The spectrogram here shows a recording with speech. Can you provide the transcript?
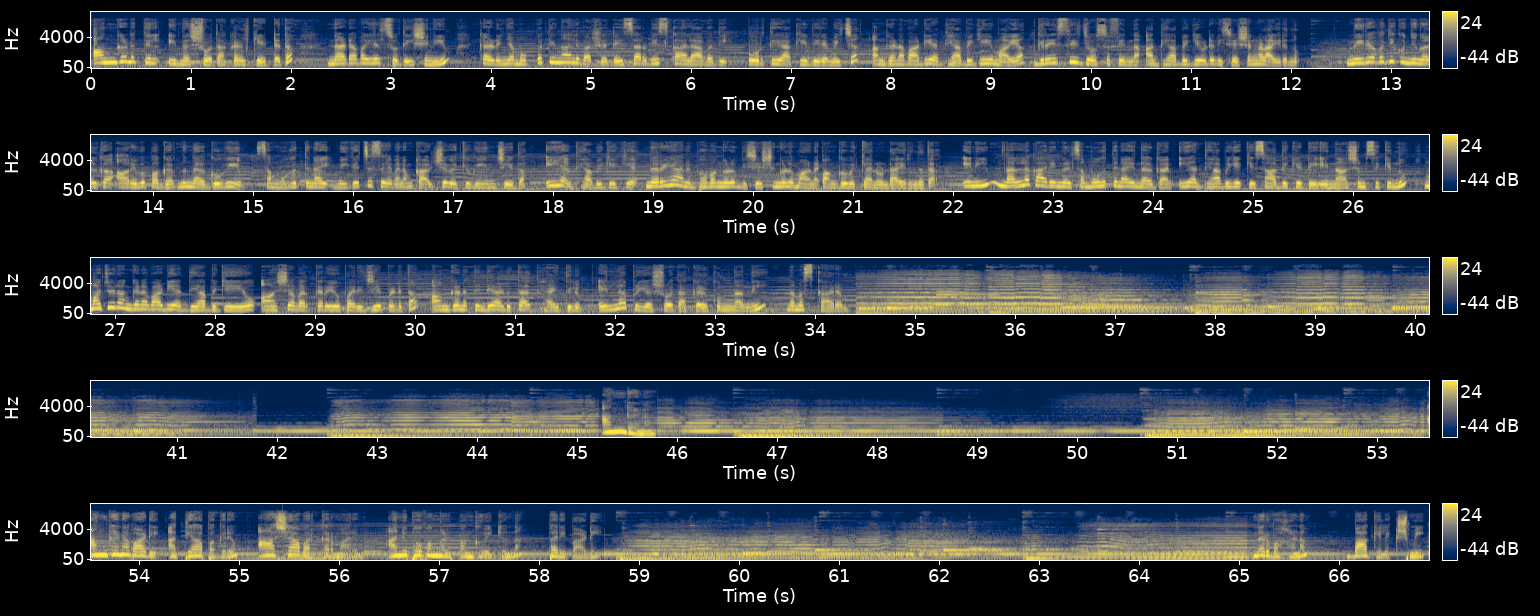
അങ്കണത്തിൽ ഇന്ന് ശ്രോതാക്കൾ കേട്ടത് നടവയൽ സ്വദേശിനിയും കഴിഞ്ഞ മുപ്പത്തിനാല് വർഷത്തെ സർവീസ് കാലാവധി പൂർത്തിയാക്കി വിരമിച്ച അങ്കണവാടി അധ്യാപികയുമായ ഗ്രേസി ജോസഫ് എന്ന അധ്യാപികയുടെ വിശേഷങ്ങളായിരുന്നു. നിരവധി കുഞ്ഞുങ്ങൾക്ക് അറിവ് പകർന്നു നൽകുകയും സമൂഹത്തിനായി മികച്ച സേവനം കാഴ്ചവെക്കുകയും ചെയ്ത ഈ അധ്യാപികയ്ക്ക് നിറയെ അനുഭവങ്ങളും വിശേഷങ്ങളുമാണ് പങ്കുവെക്കാനുണ്ടായിരുന്നത്. ഇനിയും നല്ല കാര്യങ്ങൾ സമൂഹത്തിനായി നൽകാൻ ഈ അധ്യാപികയ്ക്ക് സാധിക്കട്ടെ എന്ന് ആശംസിക്കുന്നു. മറ്റൊരു അങ്കണവാടി അധ്യാപികയെയോ ആശാ വർക്കറെയോ പരിചയപ്പെടുത്താം അങ്കണത്തിന്റെ അടുത്ത അധ്യായത്തിലും. എല്ലാ പ്രിയ ശ്രോതാക്കൾക്കും നന്ദി. നമസ്കാരം. അങ്കണം അങ്കണവാടി അധ്യാപകരും ആശാവർക്കർമാരും അനുഭവങ്ങൾ പങ്കുവയ്ക്കുന്ന പരിപാടി. നിർവഹണം ഭാഗ്യലക്ഷ്മി.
